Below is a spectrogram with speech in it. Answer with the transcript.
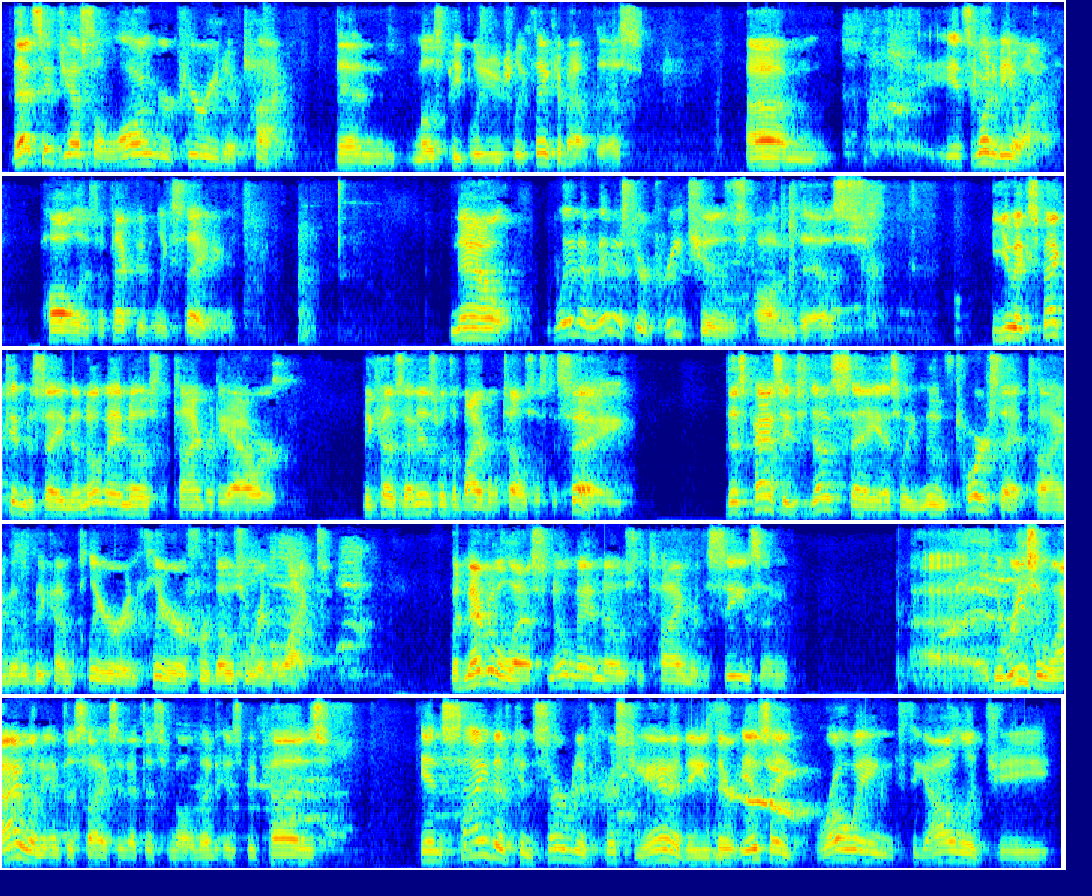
That suggests a longer period of time than most people usually think about this. Um, it's going to be a while. Paul is effectively saying. Now, when a minister preaches on this, you expect him to say, Now, no man knows the time or the hour, because that is what the Bible tells us to say. This passage does say, as we move towards that time, it will become clearer and clearer for those who are in the light. But nevertheless, no man knows the time or the season. Uh, the reason why I want to emphasize it at this moment is because inside of conservative Christianity, there is a growing theology.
